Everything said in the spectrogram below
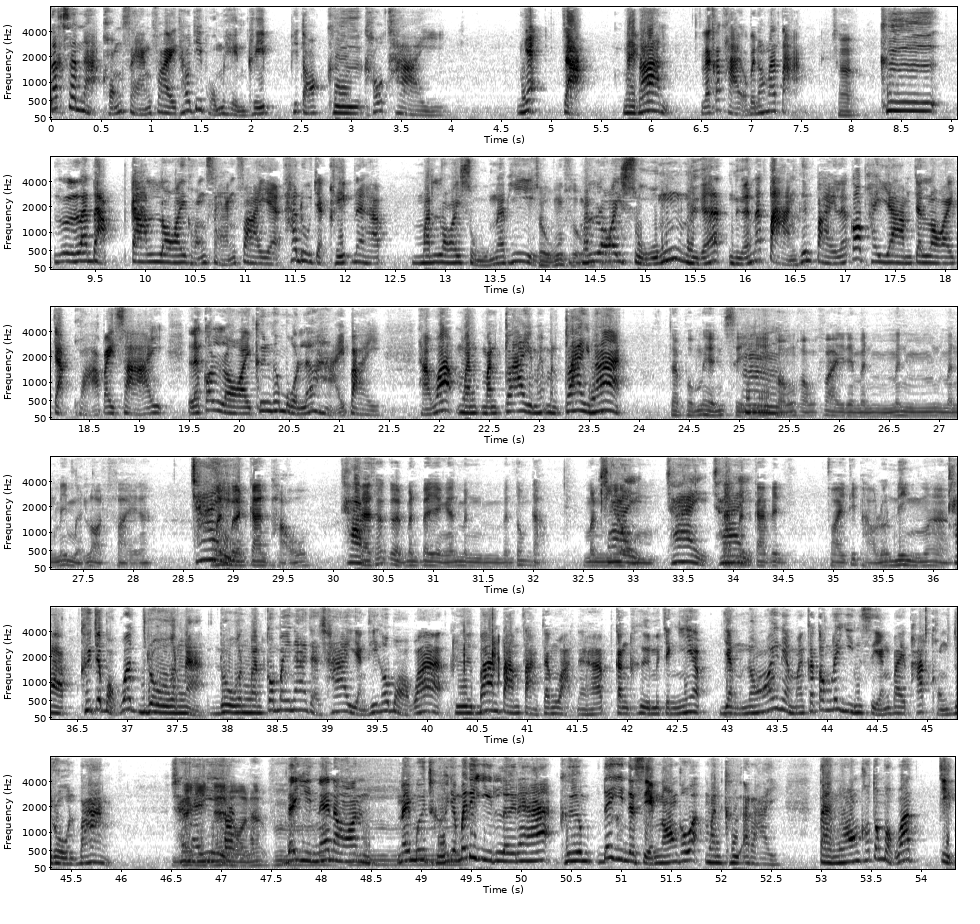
ลักษณะของแสงไฟเท่าที่ผมเห็นคลิปพี่ต๊อกคือเขาถ่าย เนี่ยจากในบ้านแล้วก็ถ่ายออกไปนอกหน้าต่างใช่คือระดับการลอยของแสงไฟอะถ้าดูจากคลิปนะครับ มันลอยสูงนะพี่สูงสูงมันลอยสูงเหนือเหนือหน้าต่างขึ้นไป แล้วก็พยายามจะลอยจากขวาไปซ้าย แล้วก็ลอยขึ้นข้างบนแล้วหายไป ถามว่ามันมันใกล้ไหมมันใกล้มาก แต่ผมเห็นสีอืมของของไฟเนี่ยมันมันมันไม่เหมือนหลอดไฟนะใช่มันเหมือนการเผาครับแต่ถ้าเกิดมันไปอย่างนั้นมันมันต้องดับ มันมีใช่ลมใช่แต่ใช่มันกลายเป็นไฟที่เผาแล้วนิ่งมากครับ คือจะบอกว่าโดรนน่ะโดรนมันก็ไม่น่าจะใช่อย่างที่เขาบอกว่าคือบ้านตามต่างจังหวัดนะครับกลางคืนมันจะเงียบ อย่างน้อยเนี่ยมันก็ต้องได้ยินเสียงใบพัดของโดรนบ้างใช่ไหมได้ยินพี่แน่นอนนะได้ยินแน่นอน ในมือถือยังไม่ได้ยินเลยนะฮะ คือได้ยินแต่เสียงน้องเขาว่ามันคืออะไร แต่น้องเขาต้องบอกว่าจิต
